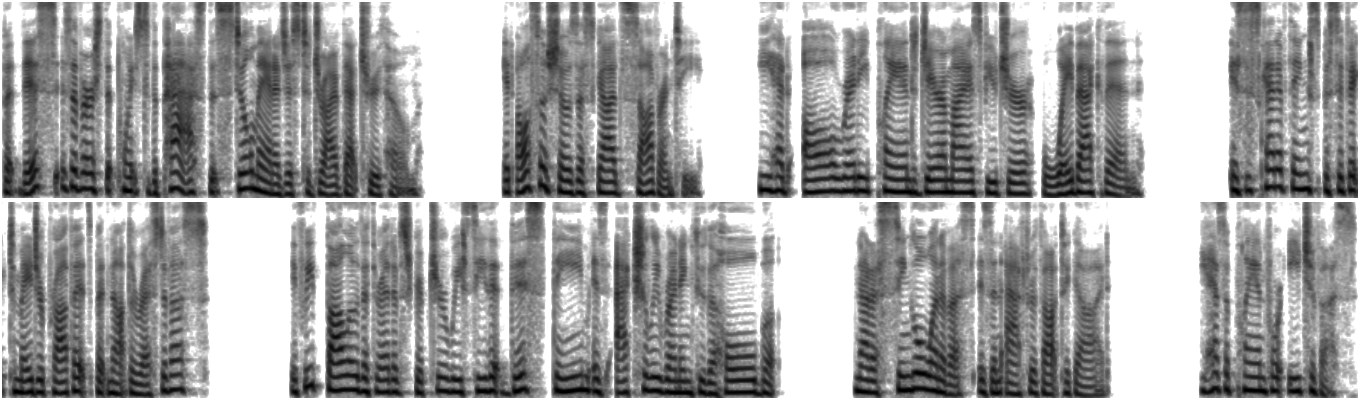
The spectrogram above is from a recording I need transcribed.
but this is a verse that points to the past that still manages to drive that truth home. It also shows us God's sovereignty. He had already planned Jeremiah's future way back then. Is this kind of thing specific to major prophets but not the rest of us? If we follow the thread of scripture, we see that this theme is actually running through the whole book. Not a single one of us is an afterthought to God. He has a plan for each of us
